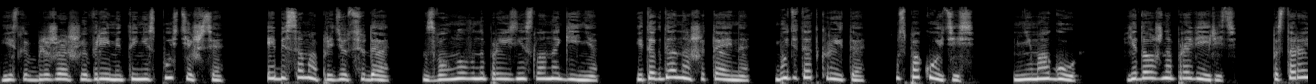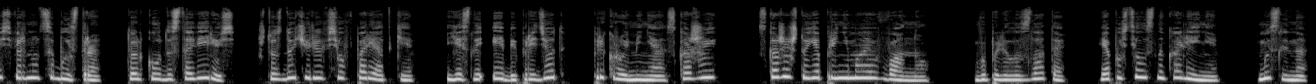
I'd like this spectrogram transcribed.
Если в ближайшее время ты не спустишься, Эбби сама придет сюда», — взволнованно произнесла Нагиня. «И тогда наша тайна будет открыта. Успокойтесь». «Не могу. Я должна проверить. Постараюсь вернуться быстро, только удостоверюсь, что с дочерью все в порядке. Если Эбби придет, прикрой меня, скажи... Скажи, что я принимаю ванну». Выпалила Злата и опустилась на колени. Мысленно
